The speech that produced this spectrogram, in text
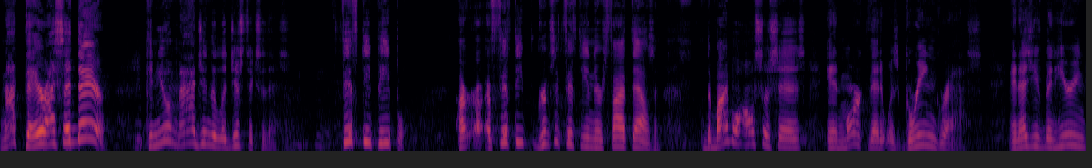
Not there. I said there. Can you imagine the logistics of this? 50 people, or, or 50 groups of 50, and there's 5,000. The Bible also says in Mark that it was green grass. And as you've been hearing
